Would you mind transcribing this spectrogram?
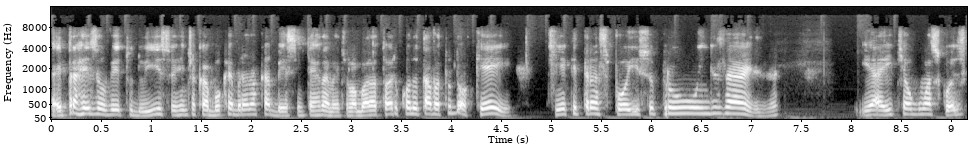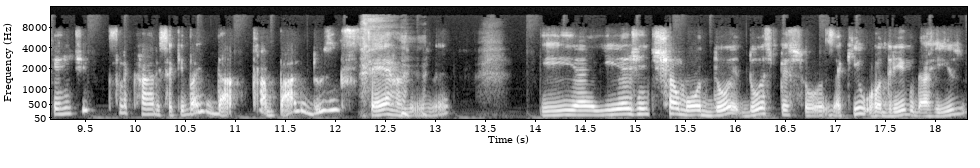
Aí, para resolver tudo isso, a gente acabou quebrando a cabeça internamente no laboratório. Quando estava tudo ok, tinha que transpor isso para o InDesign, né? E aí tinha algumas coisas que a gente falou, cara, isso aqui vai dar trabalho dos infernos, né? E aí a gente chamou do, duas pessoas aqui, o Rodrigo da Riso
